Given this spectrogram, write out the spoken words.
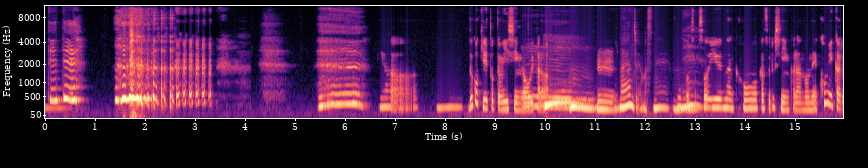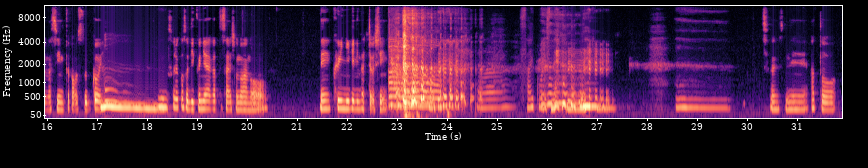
てて。いやー、どこ切り取ってもいいシーンが多いから。ううん。ん悩んじゃいますね。ねそうそうそういうなんかほんわかするシーンからのね、コミカルなシーンとかもすっごい、うんうんそれこそ陸に上がって最初のあの、ね、食い逃げになっちゃうシーン最高ですね。うんそうですね。あと、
